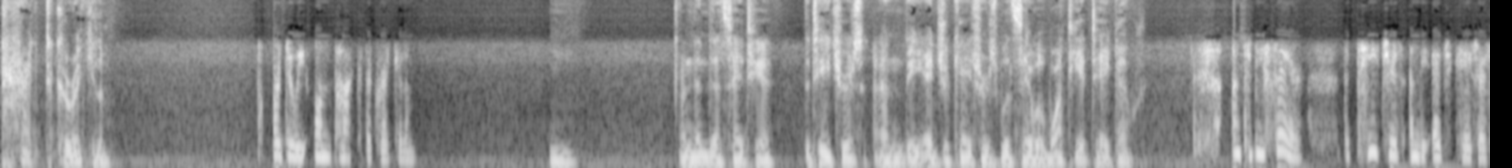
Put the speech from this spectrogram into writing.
packed curriculum? Or do we unpack the curriculum? And then they'll say to you, the teachers and the educators will say, "Well, what do you take out?" And to be fair, the teachers and the educators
